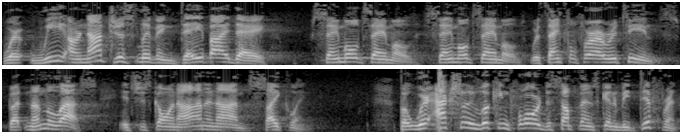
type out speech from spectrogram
where we are not just living day by day, same old, same old, same old, same old. We're thankful for our routines, but nonetheless, it's just going on and on, cycling. But we're actually looking forward to something that's going to be different.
